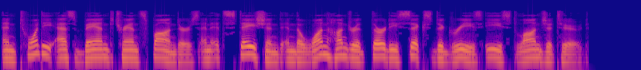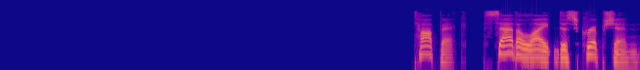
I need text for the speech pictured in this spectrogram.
and 20 S-band transponders and it's stationed in the 136 degrees east longitude. Topic: Satellite description.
